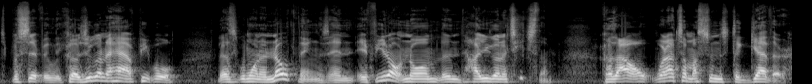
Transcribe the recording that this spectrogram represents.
Specifically, because you're going to have people that want to know things, and if you don't know them, then how are you going to teach them? Because I, when I tell my students together,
